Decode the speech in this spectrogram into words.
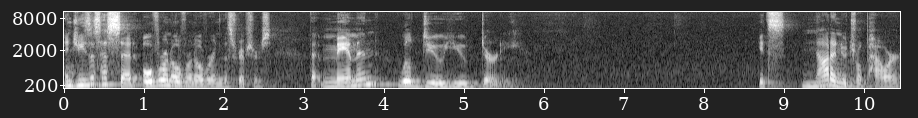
And Jesus has said over and over and over in the scriptures that mammon will do you dirty. It's not a neutral power,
